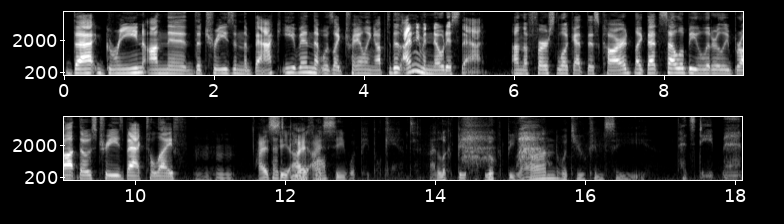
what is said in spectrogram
that green on the the trees in the back even that was like trailing up to this. I didn't even notice that on the first look at this card. Like that Celebi literally brought those trees back to life. year. I see. I, I see what people can't. I look be look beyond what you can see. That's deep, man.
